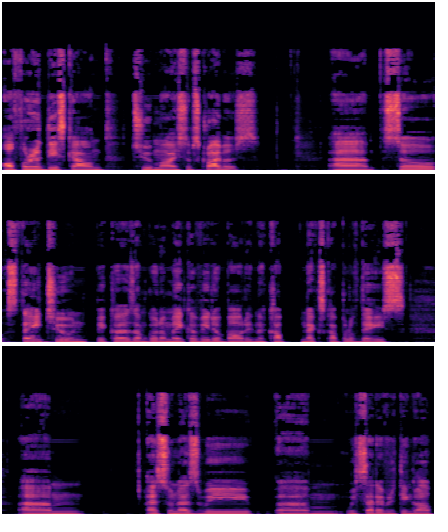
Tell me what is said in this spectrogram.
offer a discount to my subscribers. Uh, so stay tuned because I'm going to make a video about it in the couple, next couple of days. Um, as soon as we um, we set everything up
